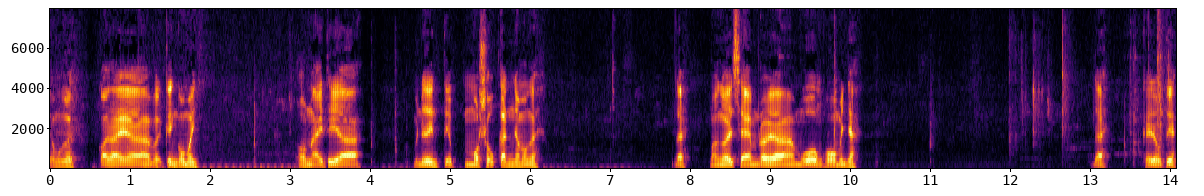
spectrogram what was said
Chào mọi người, quay lại à, với kênh của mình. Hôm nay thì à, mình đến tiếp một số cân nha mọi người. Đây, mọi người xem rồi à, mua ủng hộ mình nha. Đây, cây đầu tiên.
